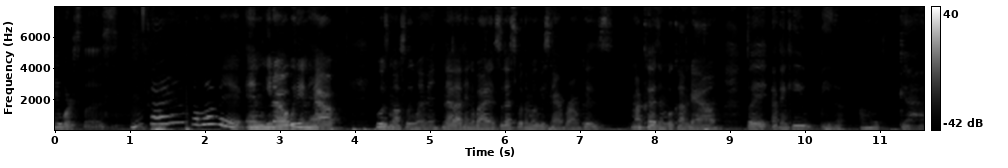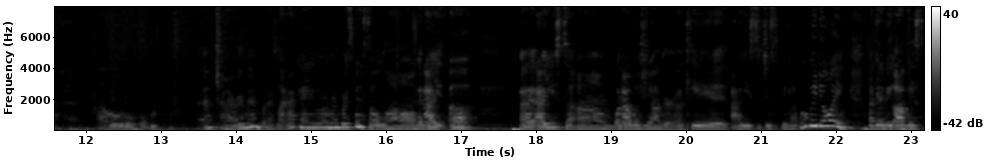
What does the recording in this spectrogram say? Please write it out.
it works for us. Okay. I love it. And, you know, we didn't have, it was mostly women, now that I think about it. So that's where the movies came from because my cousin would come down, but I think he'd be the only guy. Oh, I'm trying to remember. Like I can't even remember. It's been so long, and I uh, I, I used to um when I was younger, a kid, I used to just be like, "What are we doing?" Like it'd be August.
